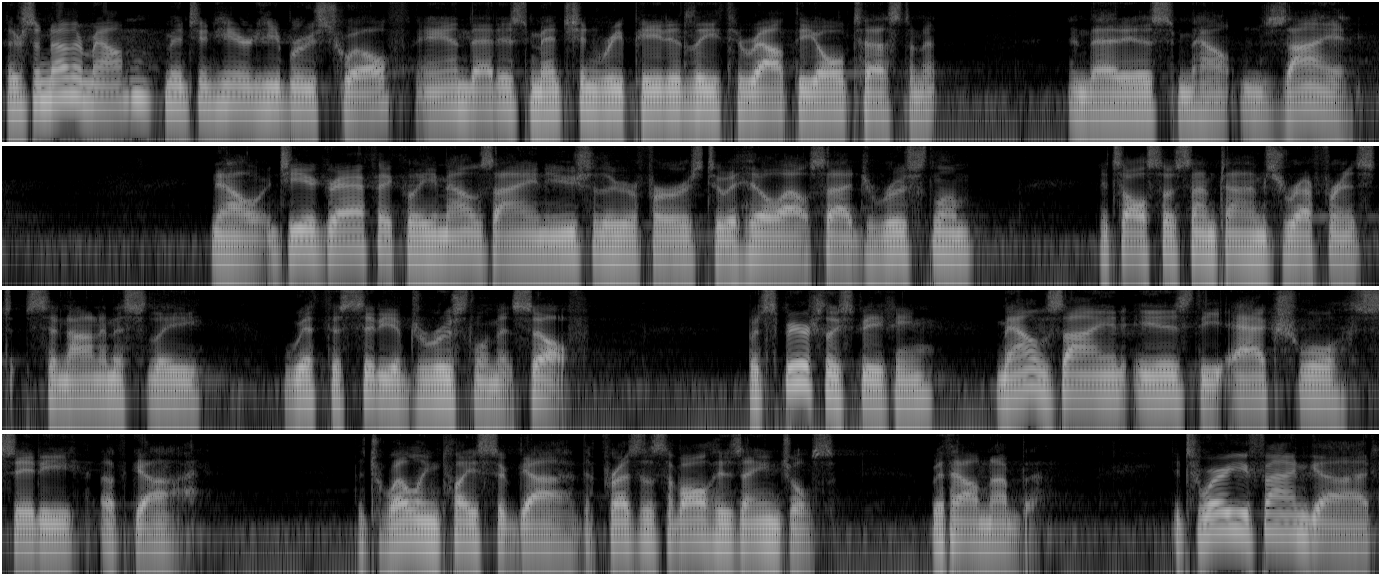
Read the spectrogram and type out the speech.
There's another mountain mentioned here in Hebrews 12, and that is mentioned repeatedly throughout the Old Testament, and that is Mount Zion. Now, geographically, Mount Zion usually refers to a hill outside Jerusalem. It's also sometimes referenced synonymously with the city of Jerusalem itself. But spiritually speaking, Mount Zion is the actual city of God, the dwelling place of God, the presence of all his angels without number. It's where you find God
